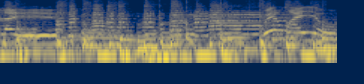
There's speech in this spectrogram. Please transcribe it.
là eh we wan yo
